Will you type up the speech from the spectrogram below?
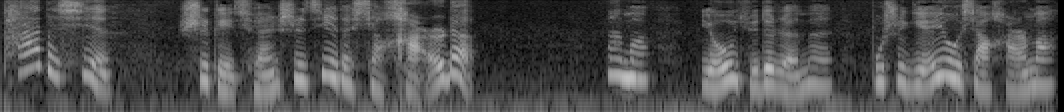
他的信是给全世界的小孩儿的。那么，邮局的人们不是也有小孩吗？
